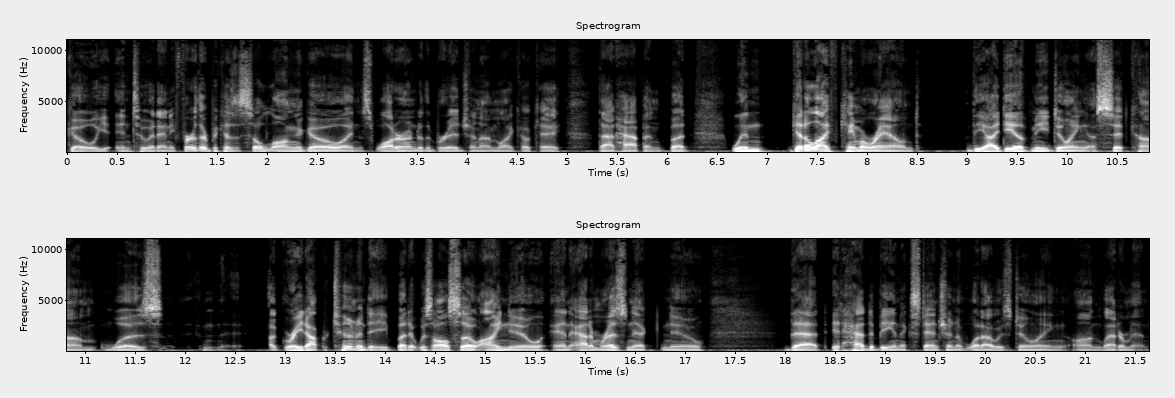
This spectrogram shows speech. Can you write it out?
go into it any further because it's so long ago and it's water under the bridge. And I'm like, okay, that happened. But when Get a Life came around, the idea of me doing a sitcom was a great opportunity, but it was also, I knew, and Adam Resnick knew, that it had to be an extension of what I was doing on Letterman.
